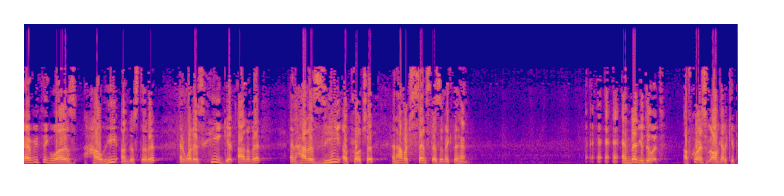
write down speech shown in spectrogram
Everything was how he understood it, and what does he get out of it, and how does he approach it, and how much sense does it make to him? And then you do it. Of course, we all got to keep.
